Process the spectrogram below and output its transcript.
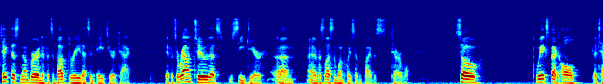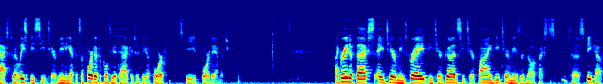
Take this number, and if it's above three, that's an A tier attack. If it's around two, that's C tier. Um, and if it's less than 1.75, it's terrible. So we expect all attacks to at least be C tier, meaning if it's a 4 difficulty attack, it should be a 4 speed, 4 damage. I grade effects. A tier means great, B tier good, C tier fine, D tier means there's no effects to, to speak of.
